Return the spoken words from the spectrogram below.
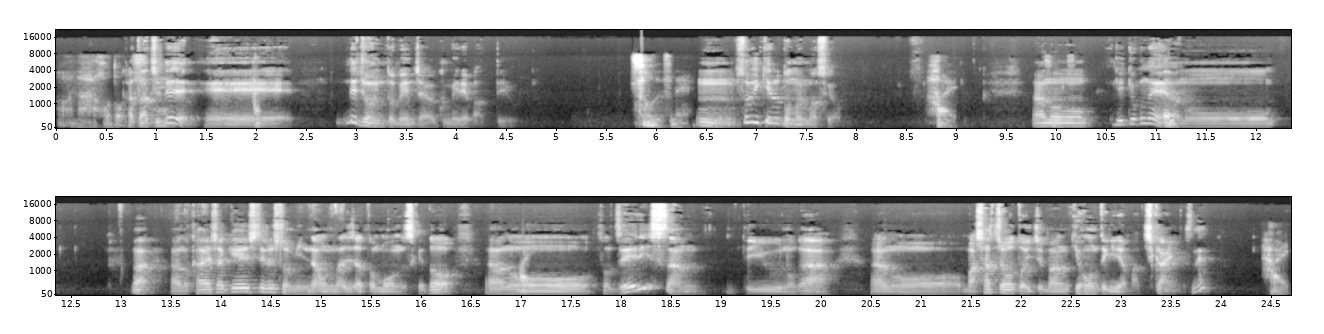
あなるほど、形で、ね。えーで、ジョイントベンチャーが組めればっていう。そうですね。うん、それいけると思いますよ。はい。あの結局ね、うんあのーまあ、あの、会社経営してる人みんな同じだと思うんですけど、あのーその税理士さんっていうのが、あのーまあ、社長と一番基本的にはまあ近いんですね。はい。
